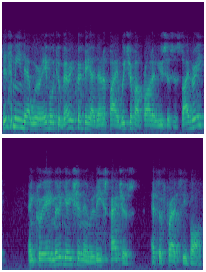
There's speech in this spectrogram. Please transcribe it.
This means that we're able to very quickly identify which of our product uses this library and create mitigation and release patches as the threats evolve.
